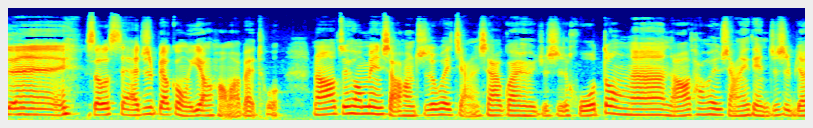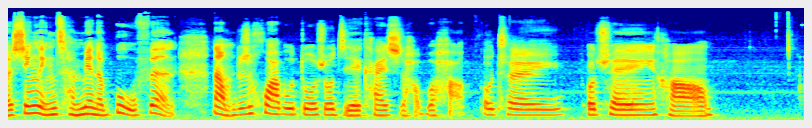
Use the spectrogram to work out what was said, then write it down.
对，so sad，就是不要跟我一样好吗？拜托。然后最后面小黄就是会讲一下关于就是活动啊，然后他会讲一点就是比较心灵层面的部分。那我们就是话不多说，直接开始好不好 OK，？OK，好。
